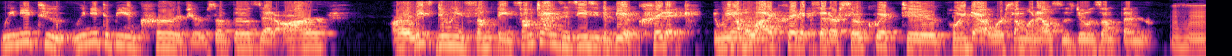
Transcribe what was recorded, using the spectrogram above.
we need to we need to be encouragers of those that are are at least doing something. Sometimes it's easy to be a critic, and we have a lot of critics that are so quick to point out where someone else is doing something mm-hmm.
